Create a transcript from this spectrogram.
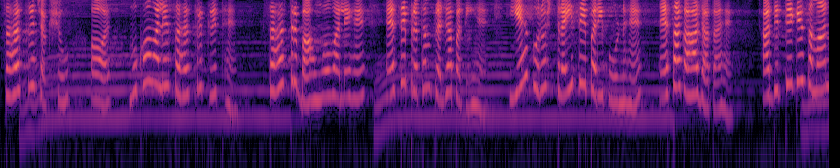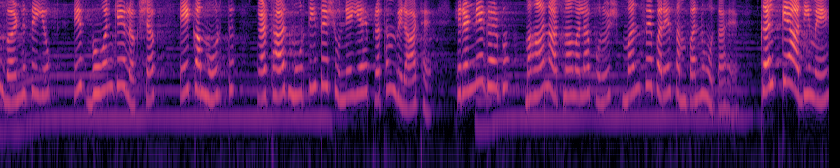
सहस्त्र चक्षु और मुखों वाले सहस्त्र कृत हैं। सहस्त्र बाहुओं वाले हैं, ऐसे प्रथम प्रजापति हैं। यह पुरुष त्रय से परिपूर्ण है, ऐसा कहा जाता है। आदित्य के समान वर्ण से युक्त, इस भुवन के रक्षक एक अमूर्त अर्थात मूर्ति से शून्य यह प्रथम विराट है। हिरण्य गर्भ महान आत्मा वाला पुरुष, मन से परे संपन्न होता है। कल्प के आदि में,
